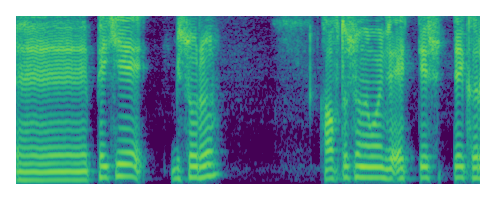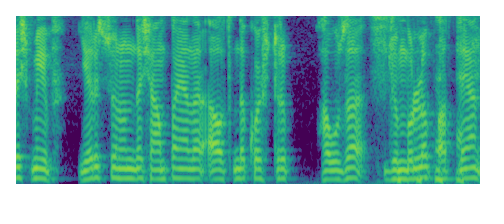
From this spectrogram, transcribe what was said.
E, peki bir soru. Hafta sonu boyunca etliye sütlüye karışmayıp yarış sonunda şampanyalar altında koşturup havuza cumburlop atlayan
